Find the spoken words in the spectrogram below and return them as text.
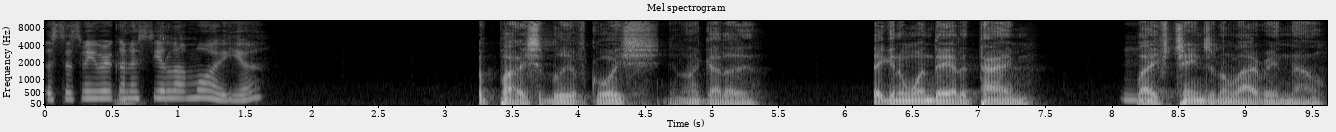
Does this mean we're gonna see a lot more of you? Possibly, of course. You know, I gotta take it one day at a time. Mm. Life's changing a lot right now.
